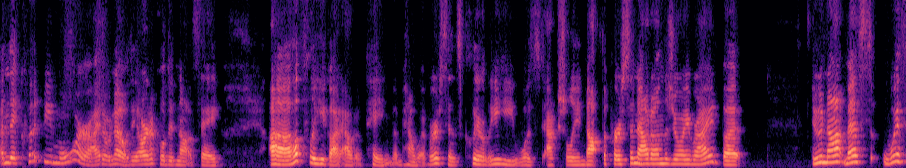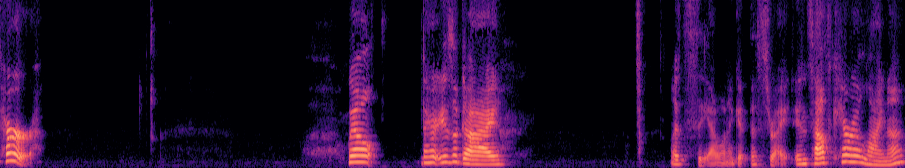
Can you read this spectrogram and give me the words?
And they could be more. I don't know. The article did not say. Uh, hopefully, he got out of paying them, however, since clearly he was actually not the person out on the joyride, but do not mess with her. Well, there is a guy. Let's see, I want to get this right. In South Carolina,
